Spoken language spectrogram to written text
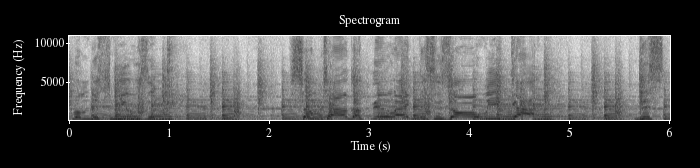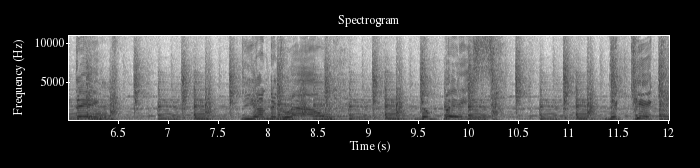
from this music. Sometimes I feel like this is all we got. This thing, the underground, the bass, the kick.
